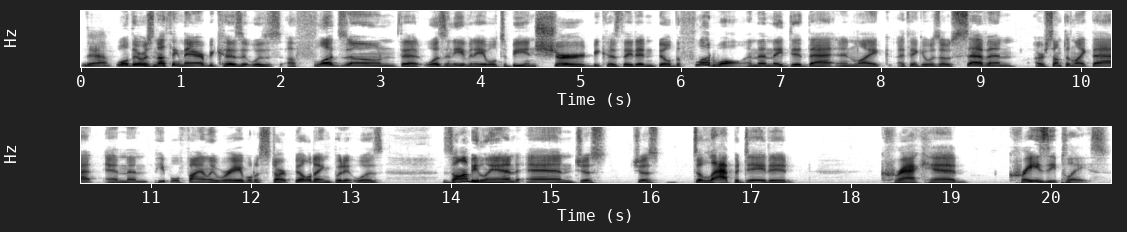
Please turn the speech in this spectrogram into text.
Yeah. Well, there was nothing there because it was a flood zone that wasn't even able to be insured because they didn't build the flood wall. And then they did that in like I think it was 07 or something like that, and then people finally were able to start building, but it was Zombieland and just just dilapidated crackhead crazy place.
